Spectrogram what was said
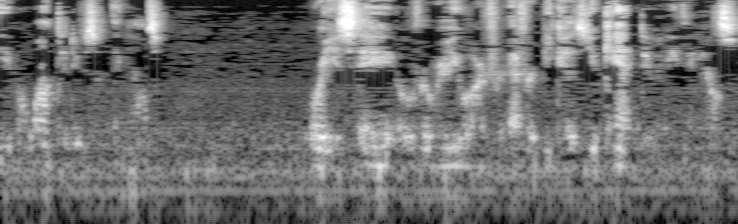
even want to do something else, or you stay over where you are forever because you can't do anything else.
